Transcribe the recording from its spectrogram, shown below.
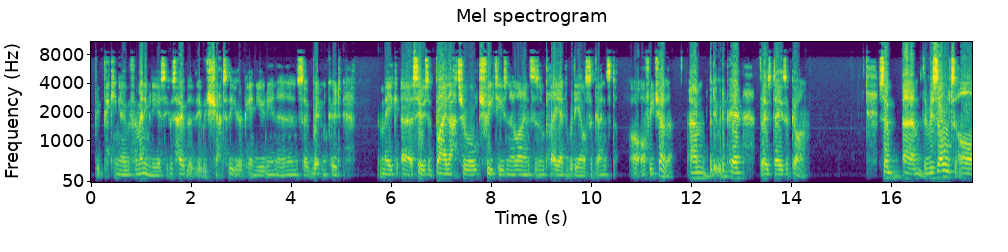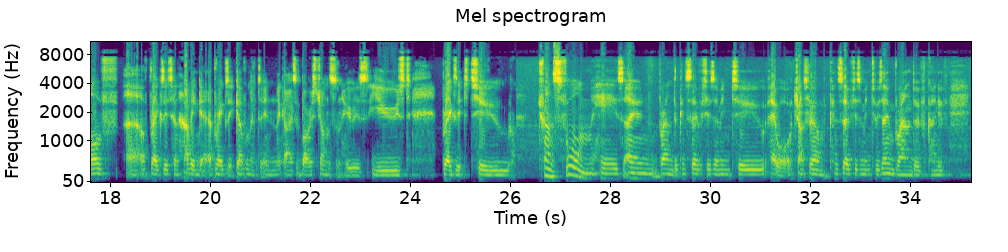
be picking over for many, many years. It was hoped that it would shatter the European Union, and so Britain could make a series of bilateral treaties and alliances and play everybody else against off each other. Um, but it would appear those days are gone. So um, the result of uh, of Brexit and having a, a, Brexit government in the guise of Boris Johnson, who has used Brexit to transform his own brand of conservatism into, uh, or transform conservatism into his own brand of kind of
